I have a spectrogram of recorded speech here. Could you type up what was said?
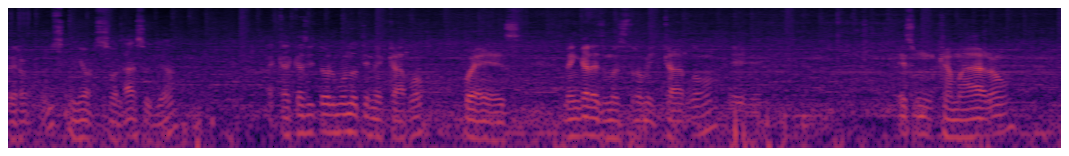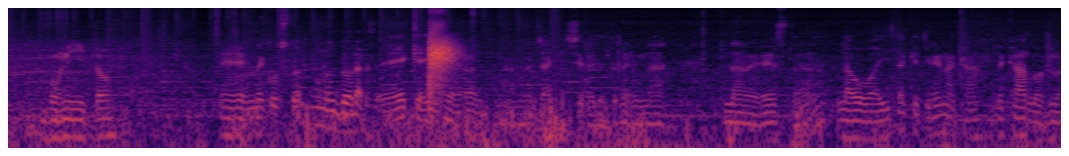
pero un señor solazo ya. Acá casi todo el mundo tiene carro, pues venga les muestro mi carro. Eh, es un Camaro bonito. Eh, me costó algunos dólares. Eh, que dijeron, ya quisiera yo tener una nave esta. La bobadita que tienen acá de Carlos, ¿no?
